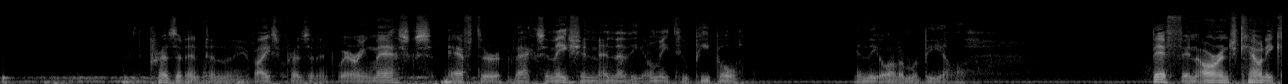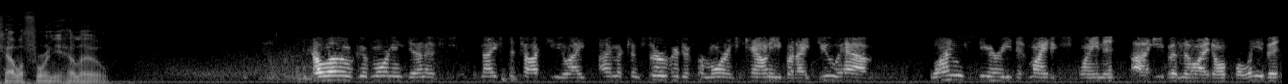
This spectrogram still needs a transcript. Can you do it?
The president and the vice president wearing masks after vaccination, and they're the only two people in the automobile. Biff in Orange County, California. Hello. Hello. Good morning, Dennis. Nice to talk to you. I, I'm a conservative from Orange County, but I do have one theory that might explain it, uh, even though I don't believe it,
